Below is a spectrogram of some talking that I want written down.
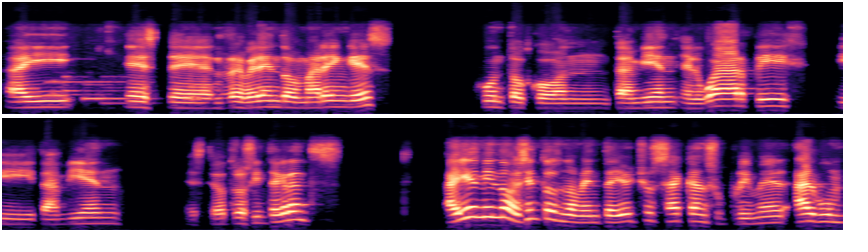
ahí este el reverendo Marengues junto con también el Warpig y también este otros integrantes. Ahí en 1998 sacan su primer álbum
